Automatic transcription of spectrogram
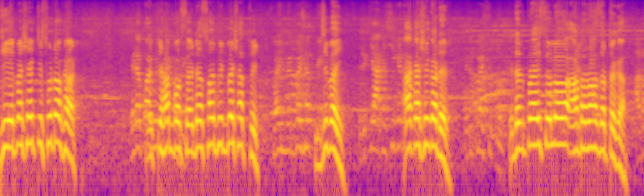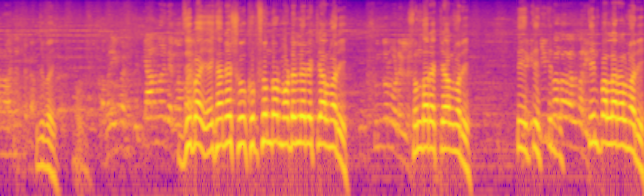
জি এ পাশে একটি ছোট খাট। একটি হাফ বক্স এটা ছয় ফিট বাই সাত ফিট 6 ফিট বাই 7 ফিট জি ভাই। আকাশী কাঠ আকাশি কাঠের। এটার প্রাইস হলো আঠারো হাজার টাকা। জি ভাই। জি ভাই এখানে সু- খুব সুন্দর মডেলের একটি আলমারি। সুন্দর একটি আলমারি। তিন পাল্লার আলমারি?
